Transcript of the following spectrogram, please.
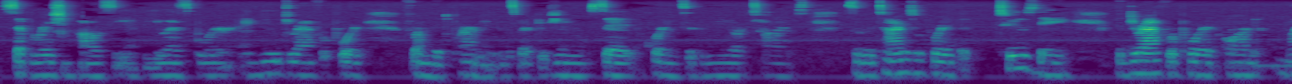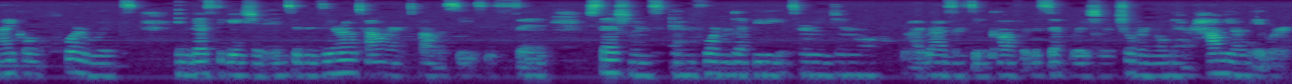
separation policy at the U.S. border. A new draft report from the Department Inspector General said, according to the New York Times. So the Times reported that Tuesday the draft report on Michael Horowitz's investigation into the zero tolerance policies. It said Sessions and former Deputy Attorney General Rod Rosenstein called for the separation of children no matter how young they were.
